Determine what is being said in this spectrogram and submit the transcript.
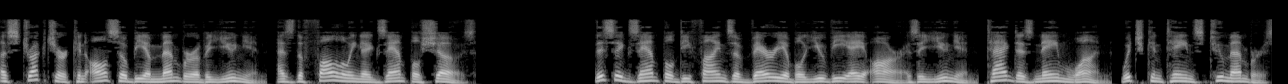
a structure can also be a member of a union, as the following example shows. This example defines a variable UVAR as a union tagged as name1, which contains two members,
